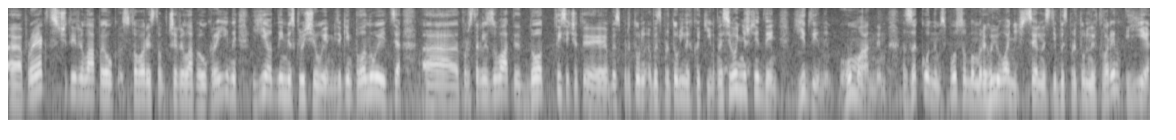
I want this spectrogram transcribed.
е, проект з чотири лапи з товариством Чотири лапи України є одним із ключовим, яким планується е, простерилізувати до тисячі е, безпритуль- безпритульних котів. На сьогоднішній день єдиним гуманним законним способом регулювання чисельності безпритульних тварин є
